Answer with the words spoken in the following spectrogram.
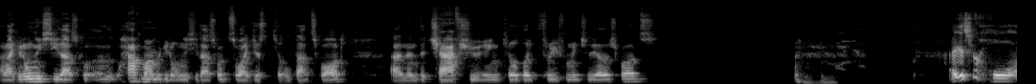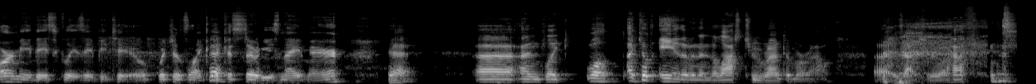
and I could only see that squad. Half my army could only see that squad, so I just killed that squad. And then the chaff shooting killed like three from each of the other squads. I guess your whole army basically is AP2, which is like Yeah. the custodian's nightmare. Yeah. Uh, and like, well, I killed eight of them, and then the last two ran to morale. Uh, is actually what happened.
